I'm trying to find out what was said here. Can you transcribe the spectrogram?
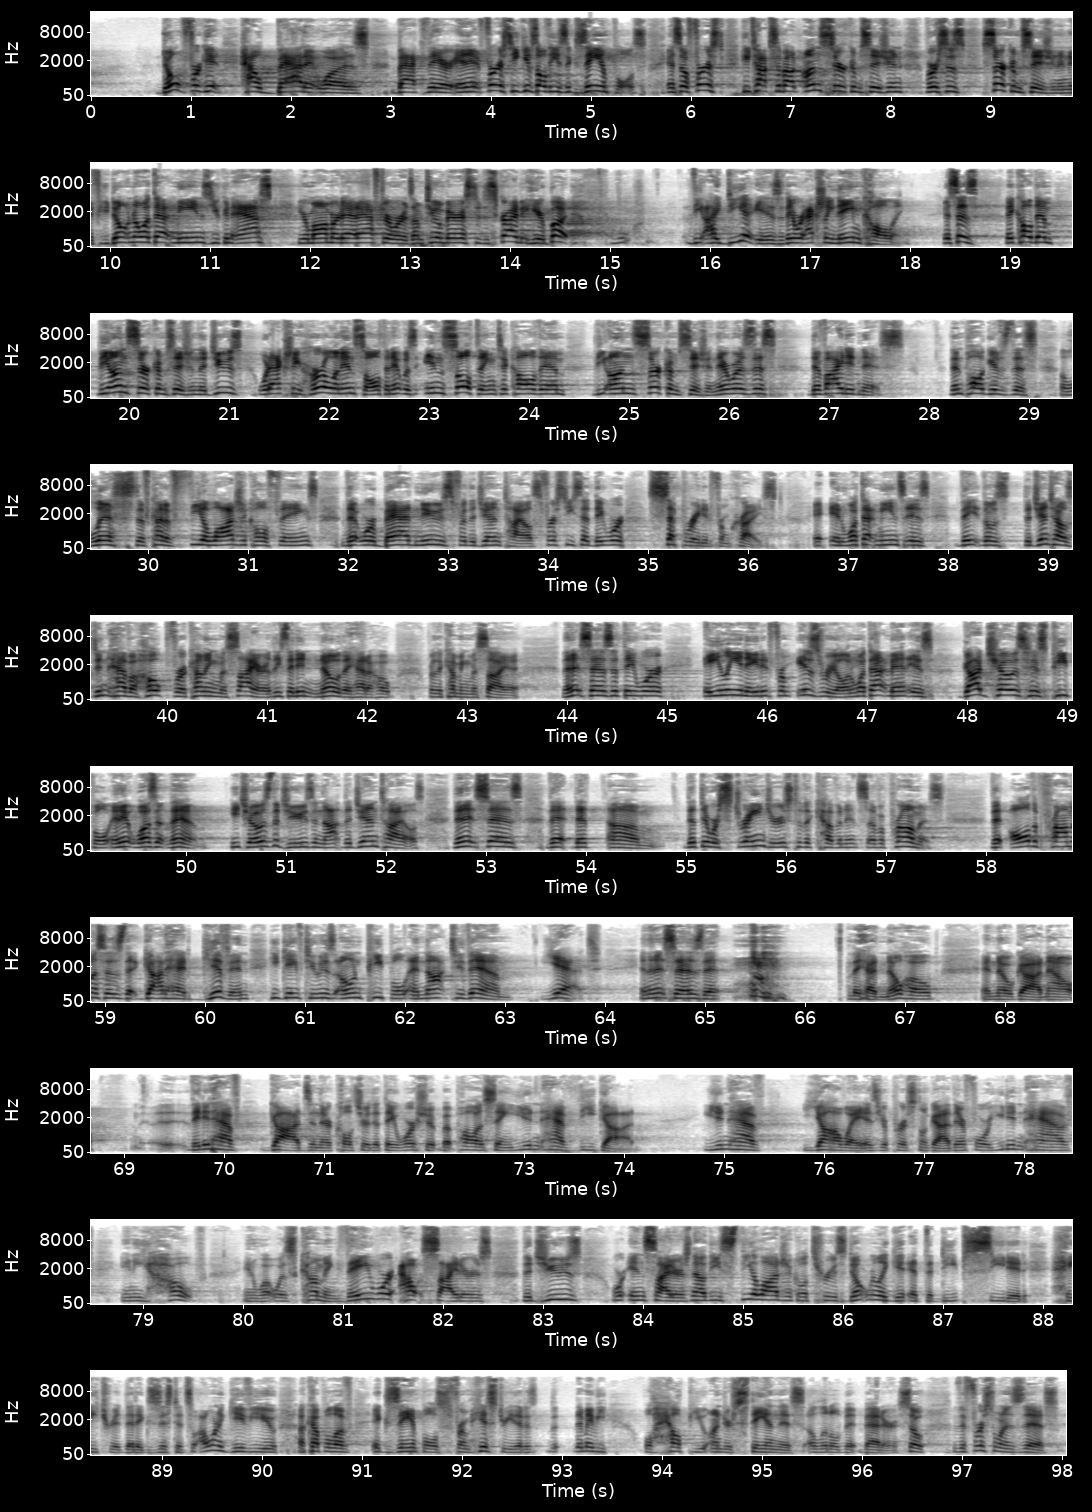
Don't forget how bad it was back there. And at first, he gives all these examples. And so, first, he talks about uncircumcision versus circumcision. And if you don't know what that means, you can ask your mom or dad afterwards. I'm too embarrassed to describe it here. But the idea is that they were actually name calling. It says they called them the uncircumcision. The Jews would actually hurl an insult, and it was insulting to call them the uncircumcision. There was this dividedness. Then Paul gives this list of kind of theological things that were bad news for the Gentiles. First, he said they were separated from Christ. And what that means is they, those, the Gentiles didn't have a hope for a coming Messiah, at least they didn't know they had a hope for the coming Messiah. Then it says that they were alienated from Israel. And what that meant is God chose his people and it wasn't them. He chose the Jews and not the Gentiles. Then it says that, that, um, that there were strangers to the covenants of a promise. That all the promises that God had given, he gave to his own people and not to them yet. And then it says that they had no hope and no God. Now, they did have gods in their culture that they worship, but Paul is saying you didn't have the God. You didn't have Yahweh as your personal God. Therefore, you didn't have any hope in what was coming. They were outsiders, the Jews were insiders. Now, these theological truths don't really get at the deep seated hatred that existed. So, I want to give you a couple of examples from history that, is, that maybe will help you understand this a little bit better. So, the first one is this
